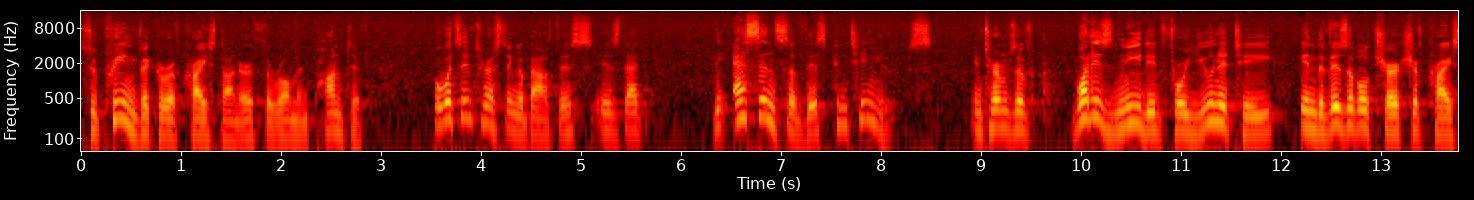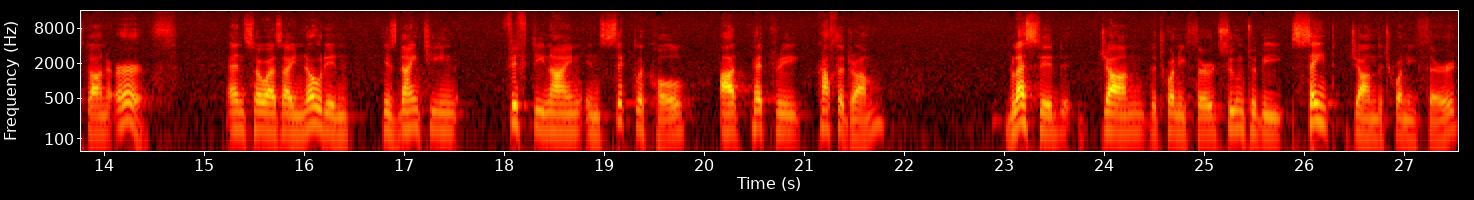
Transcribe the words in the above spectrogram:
supreme vicar of Christ on earth, the Roman pontiff. Well, what's interesting about this is that the essence of this continues in terms of what is needed for unity in the visible church of Christ on earth. And so, as I note in his 1959 encyclical Ad Petri Cathedram, Blessed John the 23rd, soon to be Saint John the 23rd,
